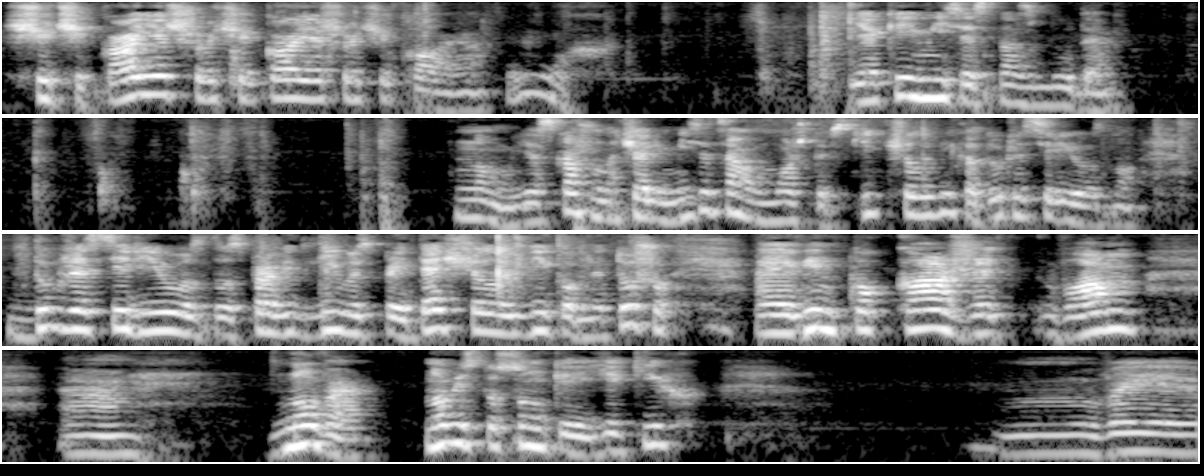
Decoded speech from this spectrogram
Що чекає, що чекає, що чекає? Ух. Який місяць нас буде? Ну, я скажу, в началі місяця ви можете встріти чоловіка дуже серйозно. Дуже серйозно, справедливість прийде з чоловіком. Не то, що е, він покаже вам е, нове, нові стосунки, яких ви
